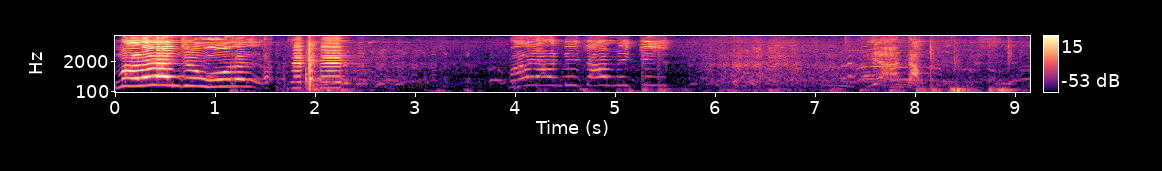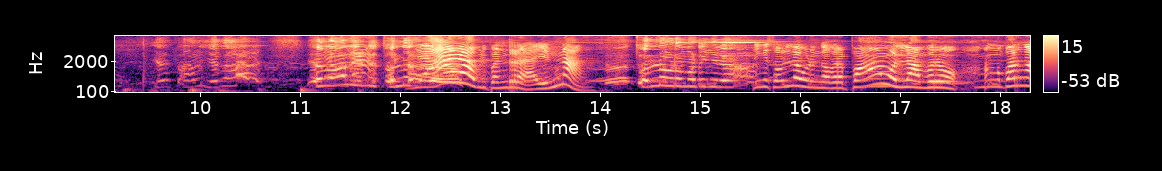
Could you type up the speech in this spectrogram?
மழை வேஞ்சு ஊரல். மலையாண்டி சாமிக்கு. அப்படி பண்ற? என்ன? சொல்ல விட மாட்டேங்கிறேன் நீங்க சொல்ல விடுங்க அவரை பாவம் எல்லாம் வரும். அங்க பாருங்க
